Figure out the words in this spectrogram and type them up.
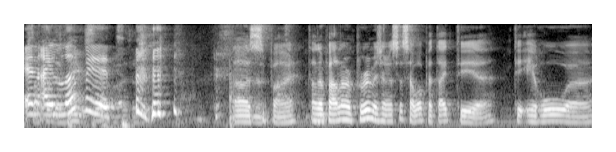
And I love it! Ah, super. T'en as parlé un peu, mais j'aimerais ça savoir peut-être tes, euh, tes héros euh,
